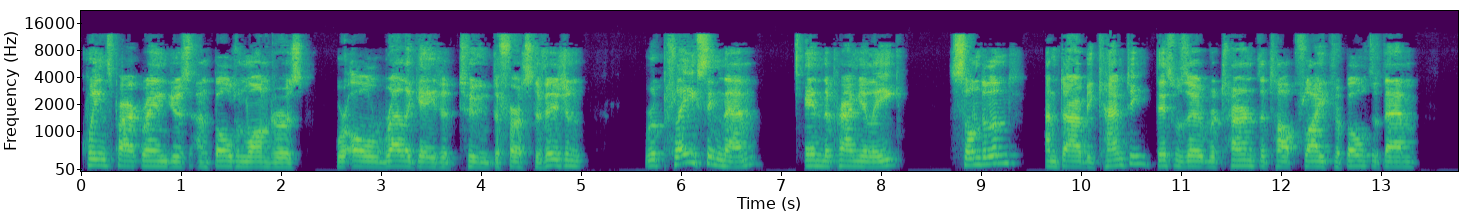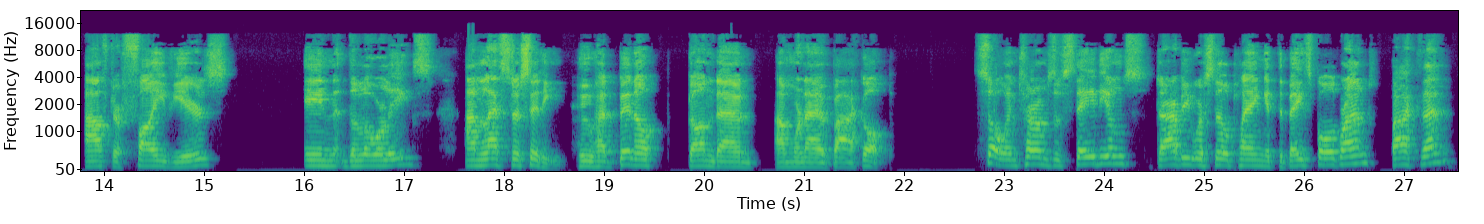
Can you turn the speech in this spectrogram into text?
Queen's Park Rangers, and Bolton Wanderers were all relegated to the first division. Replacing them in the Premier League, Sunderland and Derby County. This was a return to the top flight for both of them after five years in the lower leagues and Leicester City, who had been up, gone down, and were now back up. So, in terms of stadiums, Derby were still playing at the baseball ground back then.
